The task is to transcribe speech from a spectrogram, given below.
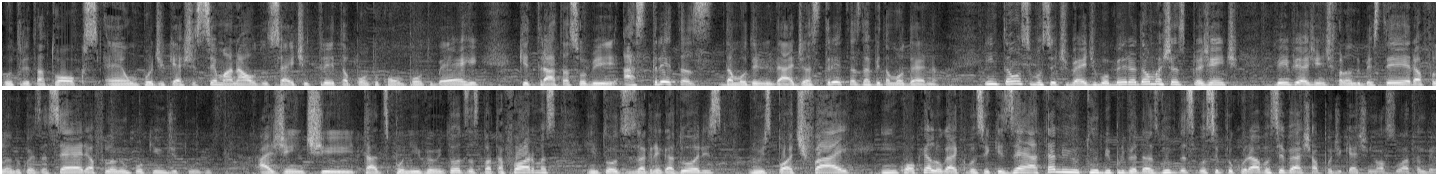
O Treta Talks é um podcast semanal do site treta.com.br que trata sobre as tretas da modernidade, as tretas da vida moderna. Então, se você tiver de bobeira, dá uma chance pra gente. Vem ver a gente falando besteira, falando coisa séria, falando um pouquinho de tudo. A gente está disponível em todas as plataformas, em todos os agregadores, no Spotify, em qualquer lugar que você quiser, até no YouTube, por via das dúvidas. Se você procurar, você vai achar podcast nosso lá também.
